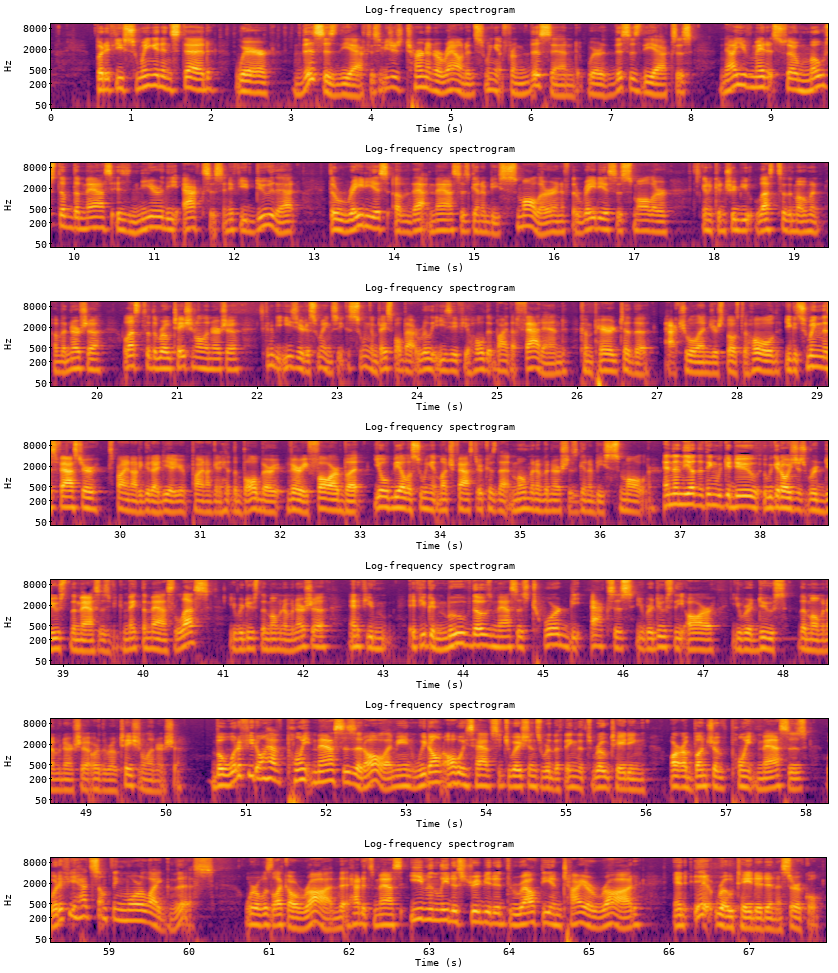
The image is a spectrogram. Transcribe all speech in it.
But if you swing it instead where this is the axis, if you just turn it around and swing it from this end where this is the axis, now you've made it so most of the mass is near the axis. And if you do that, the radius of that mass is going to be smaller. And if the radius is smaller, it's going to contribute less to the moment of inertia, less to the rotational inertia. It's going to be easier to swing. So you can swing a baseball bat really easy if you hold it by the fat end compared to the actual end you're supposed to hold. You can swing this faster. It's probably not a good idea. You're probably not going to hit the ball very, very far, but you'll be able to swing it much faster because that moment of inertia is going to be smaller. And then the other thing we could do, we could always just reduce the masses. If you can make the mass less, you reduce the moment of inertia. And if you if you could move those masses toward the axis, you reduce the r, you reduce the moment of inertia or the rotational inertia. But what if you don't have point masses at all? I mean, we don't always have situations where the thing that's rotating are a bunch of point masses. What if you had something more like this, where it was like a rod that had its mass evenly distributed throughout the entire rod and it rotated in a circle?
